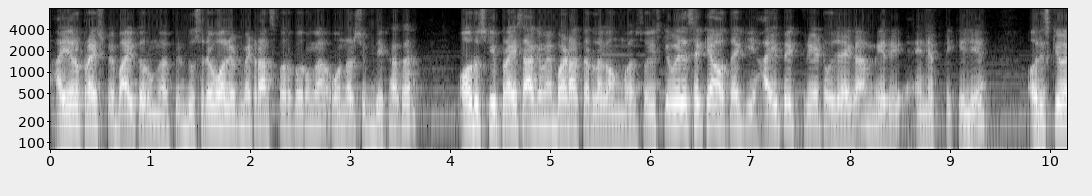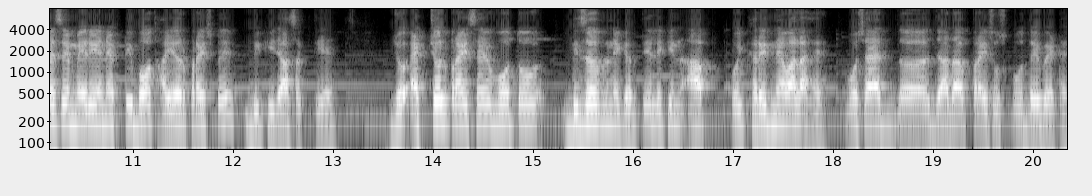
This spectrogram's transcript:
हायर प्राइस पे बाई करूँगा, फिर दूसरे वॉलेट में ट्रांसफ़र करूँगा ओनरशिप दिखाकर, और उसकी प्राइस आगे मैं बढ़ा कर लगाऊँगा। सो इसकी वजह से क्या होता है कि हाई पे क्रिएट हो जाएगा मेरी एन के लिए, और इसकी वजह से मेरी एन बहुत हायर प्राइस पे बिकी जा सकती है। जो एक्चुअल प्राइस है, वो तो डिजर्व नहीं करती, लेकिन आप कोई ख़रीदने वाला है, वो शायद ज़्यादा प्राइस उसको दे बैठे।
